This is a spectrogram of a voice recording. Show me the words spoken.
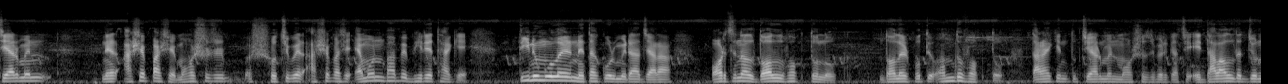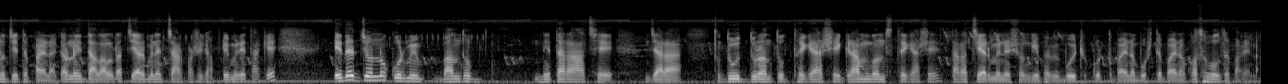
চেয়ারম্যানের আশেপাশে, মহাসচিব সচিবের আশেপাশে এমনভাবে ভিড়ে থাকে, তৃণমূলের নেতাকর্মীরা যারা অরিজিনাল দলভক্ত লোক, দলের প্রতি অন্ধভক্ত, তারা কিন্তু চেয়ারম্যান মহাসচিবের কাছে এই দালালদের জন্য যেতে পারে না। কারণ এই দালালরা চেয়ারম্যানের চারপাশে ঘাপটে মেরে থাকে। এদের জন্য কর্মী বান্ধব নেতারা আছে, যারা দূর দূরান্ত থেকে আসে, গ্রামগঞ্জ থেকে আসে, তারা চেয়ারম্যানের সঙ্গে এভাবে বৈঠক করতে পারে না, বসতে পারে না, কথা বলতে পারে না।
